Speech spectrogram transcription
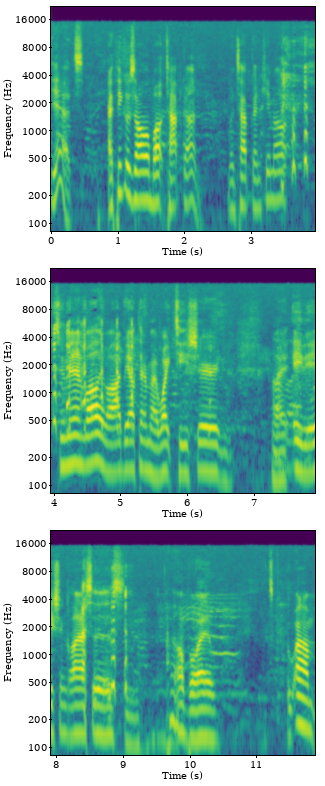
Yeah, it's. I think it was all about Top Gun. When Top Gun came out, two man volleyball. I'd be out there in my white T-shirt and my boy. aviation glasses, and oh boy, it's, um,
